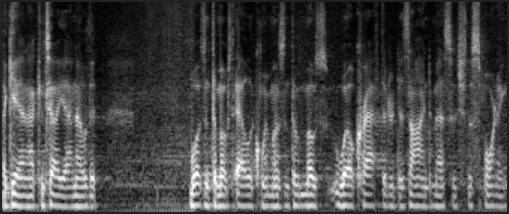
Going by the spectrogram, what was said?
again, I can tell you, I know that wasn't the most eloquent, wasn't the most well crafted or designed message this morning,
